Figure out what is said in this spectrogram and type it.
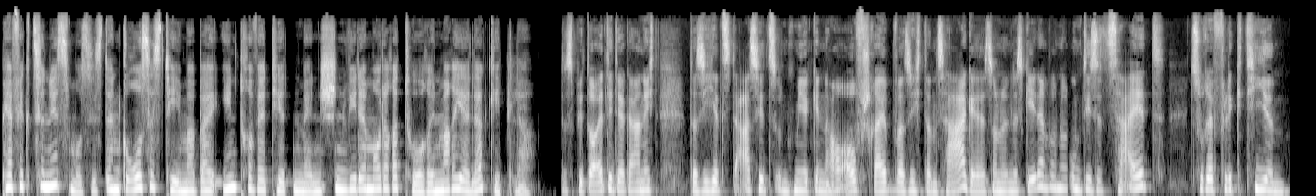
Perfektionismus ist ein großes Thema bei introvertierten Menschen wie der Moderatorin Mariella Gittler. Das bedeutet ja gar nicht, dass ich jetzt da sitze und mir genau aufschreibe, was ich dann sage, sondern es geht einfach nur um diese Zeit zu reflektieren,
